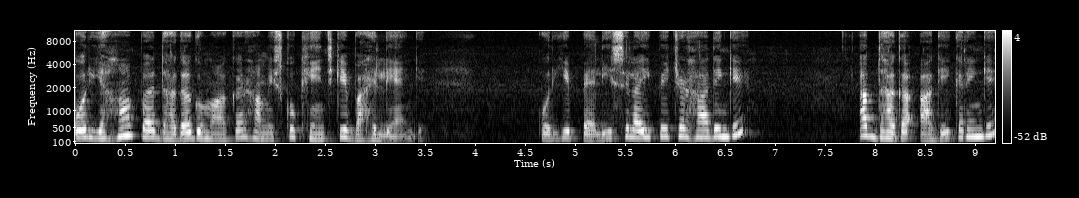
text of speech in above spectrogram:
और यहाँ पर धागा घुमाकर हम इसको खींच के बाहर ले आएँगे। और ये पहली सिलाई पे चढ़ा देंगे। अब धागा आगे करेंगे।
